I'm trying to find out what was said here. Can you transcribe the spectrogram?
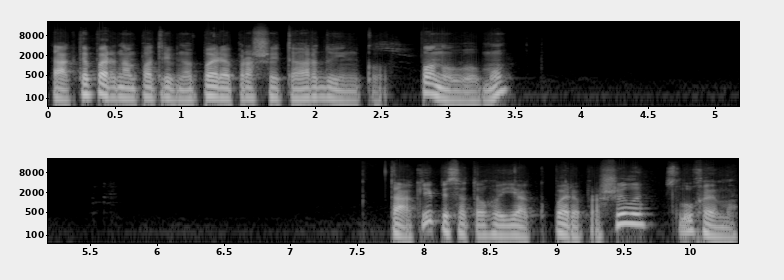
Так, тепер нам потрібно перепрошити ардуїнку по-новому. Так, і після того, як перепрошили, слухаємо.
